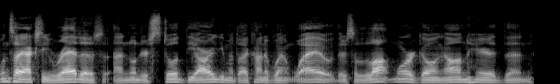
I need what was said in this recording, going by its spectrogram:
once I actually read it and understood the argument, I kind of went, wow, there's a lot more going on here than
